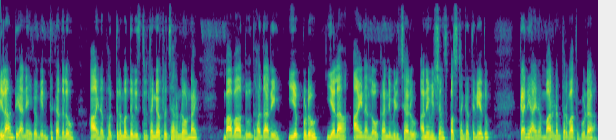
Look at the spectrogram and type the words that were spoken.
ఇలాంటి అనేక వింత కథలు ఆయన భక్తుల మధ్య విస్తృతంగా ప్రచారంలో ఉన్నాయి. బాబా దూధాదారి ఎప్పుడు ఎలా ఆయన లోకాన్ని విడిచారు అనే విషయం స్పష్టంగా తెలియదు. కానీ ఆయన మరణం తర్వాత కూడా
